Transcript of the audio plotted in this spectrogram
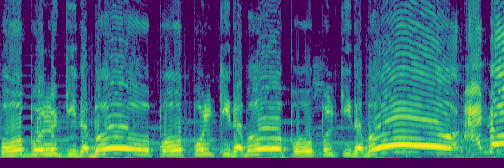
Popol kidabo! Popol kidabo! Popol kidabo! Ano?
